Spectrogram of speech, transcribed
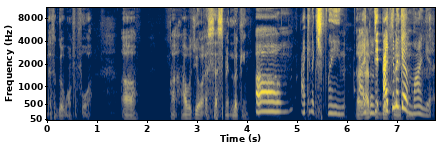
That's a good one for four. Uh, how, how was your assessment looking? Um, I can explain. Uh, I, I di- I didn't get mine yet.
